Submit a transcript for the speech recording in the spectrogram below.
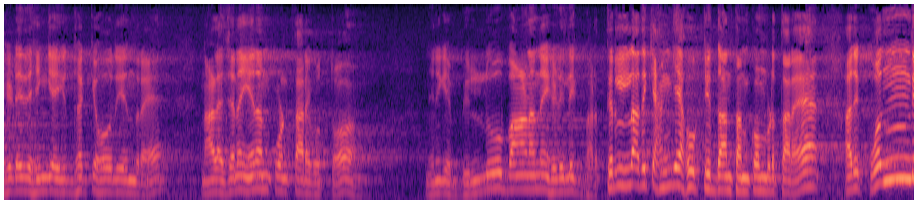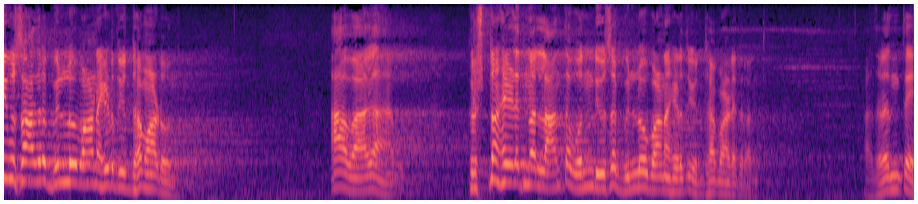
ಹಿಡಿದು ಹಿಂಗೆ ಯುದ್ಧಕ್ಕೆ ಹೋದಿ ಅಂದರೆ ನಾಳೆ ಜನ ಏನು ಗೊತ್ತೋ? ನಿನಗೆ ಬಿಲ್ಲು ಬಾಣನೇ ಹಿಡಿಲಿಕ್ಕೆ ಬರ್ತಿರಲಿಲ್ಲ, ಅದಕ್ಕೆ ಹಾಗೆ ಹೋಗ್ತಿದ್ದ ಅಂತ ಅಂದ್ಕೊಂಡ್ಬಿಡ್ತಾರೆ ಅದಕ್ಕೆ ಒಂದು ದಿವಸ ಆದರೂ ಬಿಲ್ಲು ಬಾಣ ಹಿಡಿದು ಯುದ್ಧ ಮಾಡು ಆವಾಗ ಕೃಷ್ಣ ಹೇಳಿದ್ನಲ್ಲ ಅಂತ ಒಂದು ದಿವಸ ಬಿಲ್ಲೋ ಬಾಣ ಹಿಡಿದು ಯುದ್ಧ ಮಾಡಿದ್ರಂತೆ. ಅದರಂತೆ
